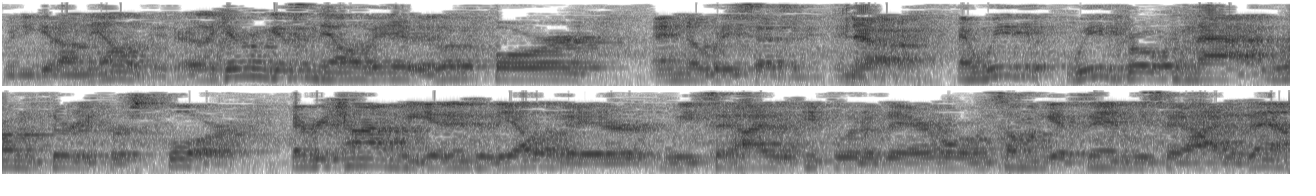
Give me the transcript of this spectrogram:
when you get on the elevator. Like everyone gets in the elevator, they look forward, and nobody says anything. Yeah. And we've we've broken that. We're on the 31st floor. Every time we get into the elevator, we say hi to the people that are there, or when someone gets in, we say hi to them.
